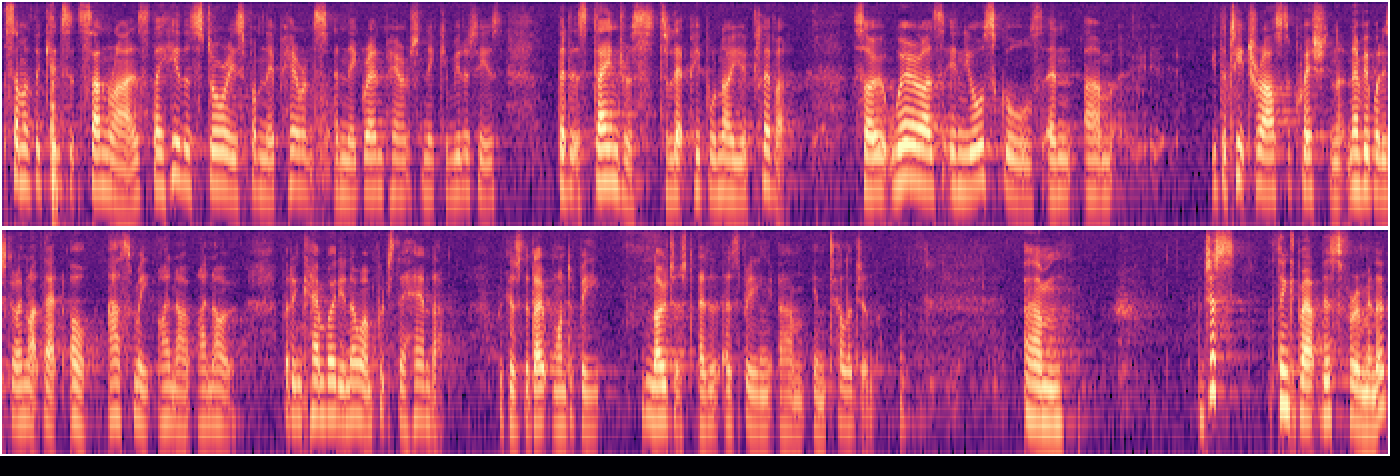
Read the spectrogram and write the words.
some of the kids at Sunrise, they hear the stories from their parents and their grandparents and their communities that it's dangerous to let people know you're clever. So whereas in your schools and um, the teacher asks a question and everybody's going like that, oh, ask me, I know, I know. But in Cambodia, no one puts their hand up because they don't want to be noticed as, as being um, intelligent. Um, just think about this for a minute.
